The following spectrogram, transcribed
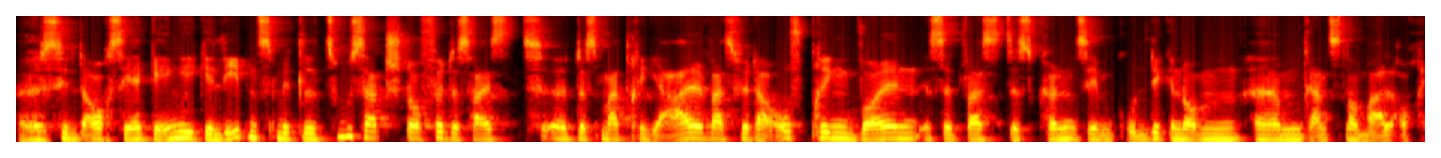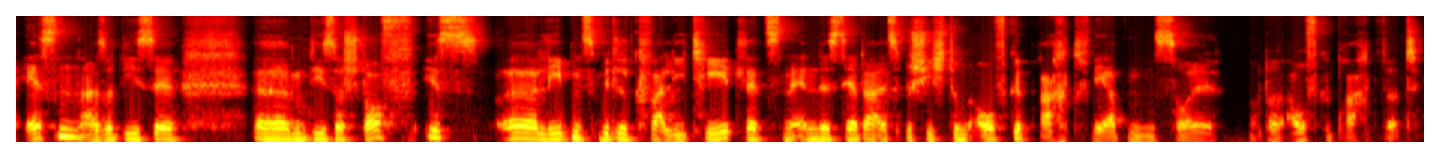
Äh, es sind auch sehr gängige Lebensmittelzusatzstoffe. Das heißt, äh, das Material, was wir da aufbringen wollen, ist etwas, das können Sie im Grunde genommen ähm, ganz normal auch essen. Also diese, ähm, dieser Stoff ist äh, Lebensmittelqualität letzten Endes, der da als Beschichtung aufgebracht werden soll oder aufgebracht wird.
